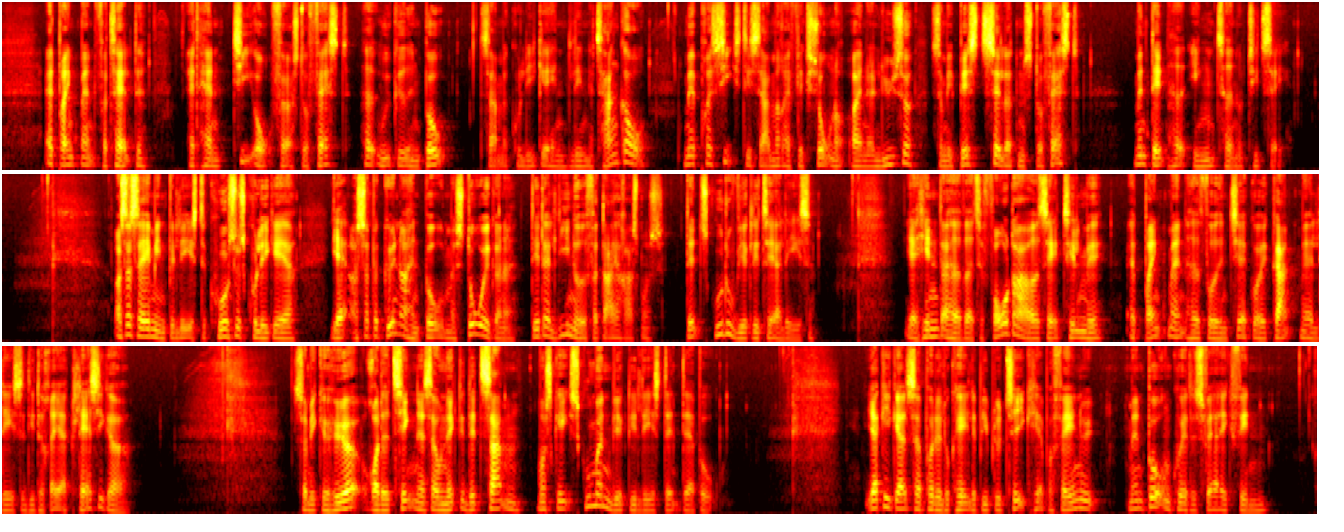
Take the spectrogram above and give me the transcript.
at Brinkmann fortalte, at han 10 år før Stå fast havde udgivet en bog sammen med kollegaen Lene Tankgaard med præcis de samme refleksioner og analyser, som i bestseller den står fast, men den havde ingen taget notits af. Og så sagde min belæste kursuskollegaer, ja, og så begynder han bogen med stoikerne. Det er da lige noget for dig, Rasmus. Den skulle du virkelig til at læse. Ja, hende, der havde været til foredraget, sagde til med, at Brinkmann havde fået hende til at gå i gang med at læse litterære klassikere. Som I kan høre, rottede tingene sig unægteligt lidt sammen. Måske skulle man virkelig læse den der bog. Jeg gik altså på det lokale bibliotek her på Fanø, men bogen kunne jeg desværre ikke finde.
